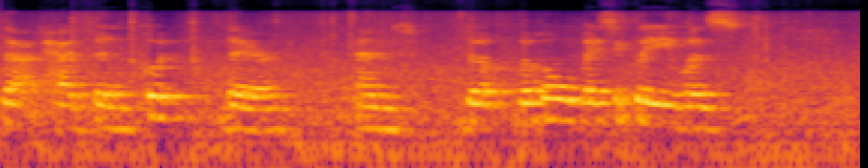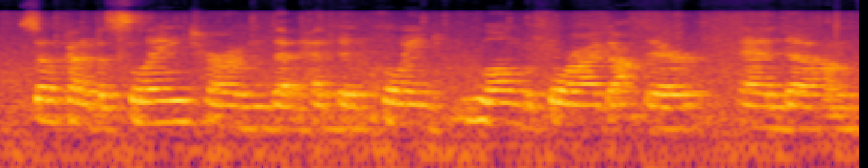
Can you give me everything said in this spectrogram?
that had been put there. And the, the hole basically was some kind of a slang term that had been coined long before I got there. And um,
